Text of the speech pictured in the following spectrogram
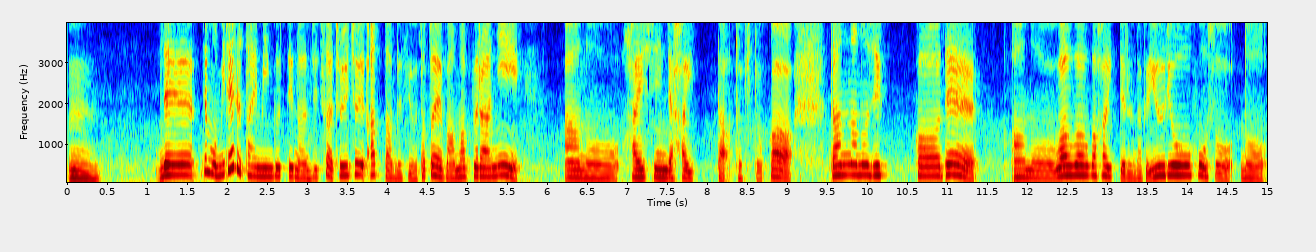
うんででも見れるタイミングっていうのは実はちょいちょいあったんですよ。例えばアマプラにあの配信で入った時とか旦那の実家であのワウワウが入ってるんだけど有料放送の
